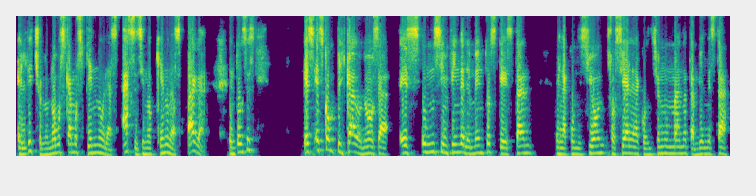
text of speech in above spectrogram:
el dicho, ¿no? No buscamos quién nos las hace, sino quién nos las paga. Entonces, es, es complicado, ¿no? O sea, es un sinfín de elementos que están en la condición social, en la condición humana, también está,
